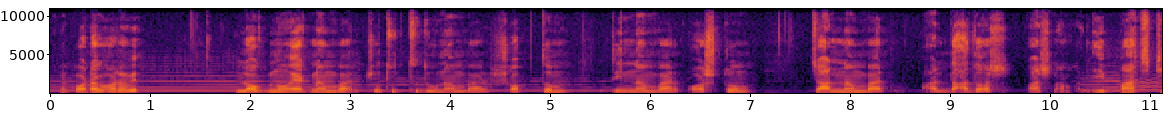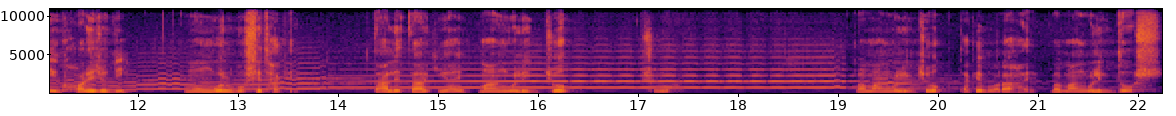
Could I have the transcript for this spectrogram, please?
মানে কটা ঘর হবে? লগ্ন এক নাম্বার, চতুর্থ দু নাম্বার, সপ্তম তিন নাম্বার, অষ্টম চার নাম্বার আর দ্বাদশ পাঁচ নাম্বার। এই পাঁচটি ঘরে যদি মঙ্গল বসে থাকে, তাহলে তার কি হয়? মাঙ্গলিক যোগ শুরু হয়। বা মাঙ্গলিক যোগ তাকে বলা হয়, বা মাঙ্গলিক দোষ।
